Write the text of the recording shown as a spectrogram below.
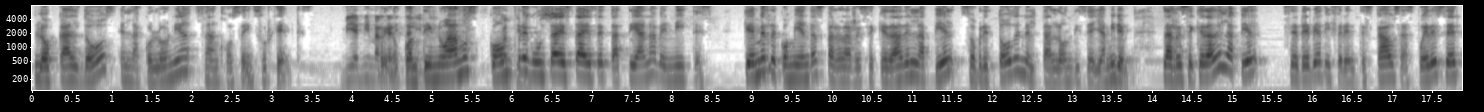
local 2, en la colonia San José Insurgentes. Bien, mi Margarita. Bueno, continuamos con pregunta. Esta es de Tatiana Benítez. ¿Qué me recomiendas para la resequedad en la piel, sobre todo en el talón? Dice ella. Miren, la resequedad en la piel se debe a diferentes causas. Puede ser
